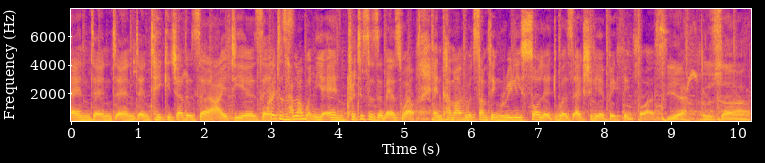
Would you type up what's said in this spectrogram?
and and and and take each other's uh, ideas and Criticism. come up with yeah and criticism as well and come out with something really solid was actually a big thing for us. Yeah, it was. Uh,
